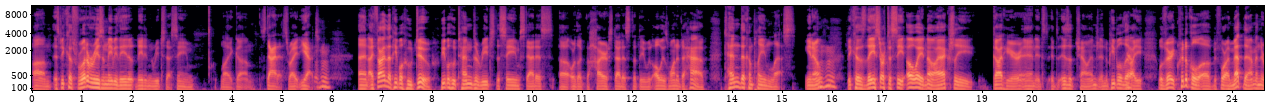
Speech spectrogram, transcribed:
um it's because for whatever reason maybe they they didn't reach that same like um status right yet Mm-hmm. and I find that people who do, people who tend to reach the same status uh, or like the higher status that they would always wanted to have, tend to complain less. You know, Mhm. because they start to see, oh wait, no, I actually got here, and it's it is a challenge. And the people that Yeah. I was very critical of before I met them, and they're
